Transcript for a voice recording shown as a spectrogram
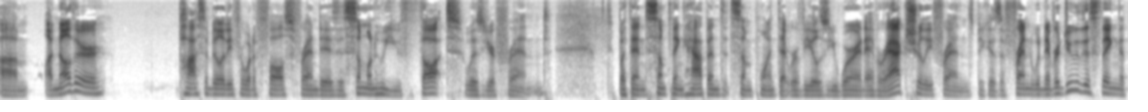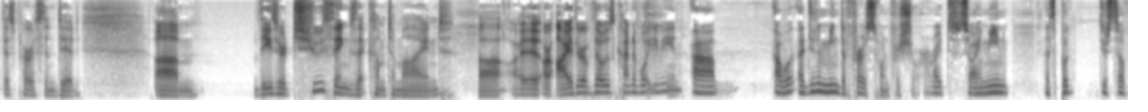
Um, another possibility for what a false friend is is someone who you thought was your friend but then something happens at some point that reveals you weren't ever actually friends because a friend would never do this thing that this person did um, these are two things that come to mind uh, are, are either of those kind of what you mean Uh, I w- I didn't mean the first one for sure, right? So I mean, let's put yourself,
